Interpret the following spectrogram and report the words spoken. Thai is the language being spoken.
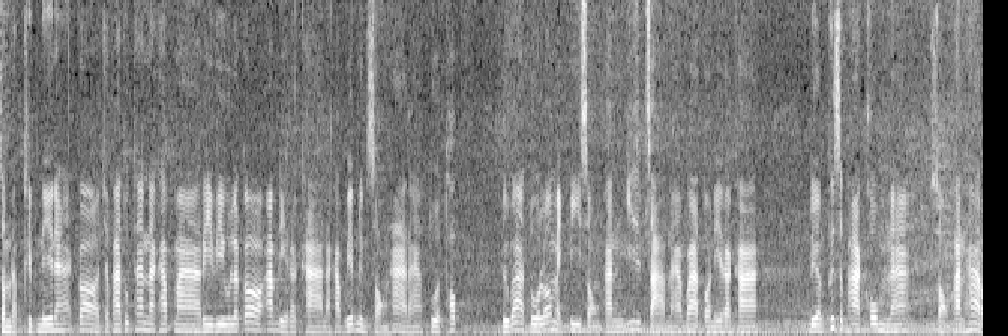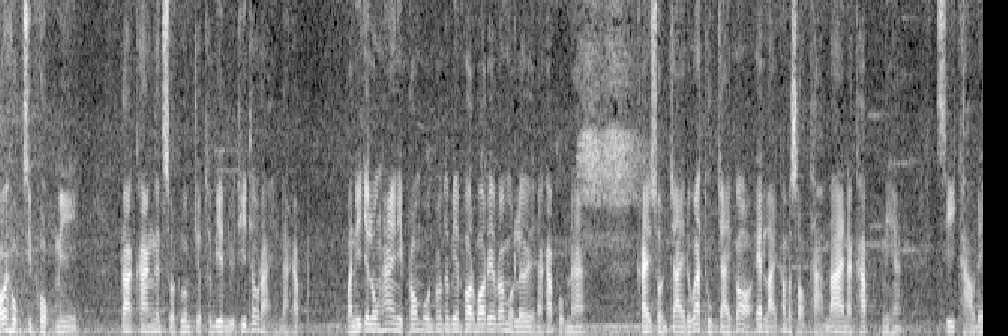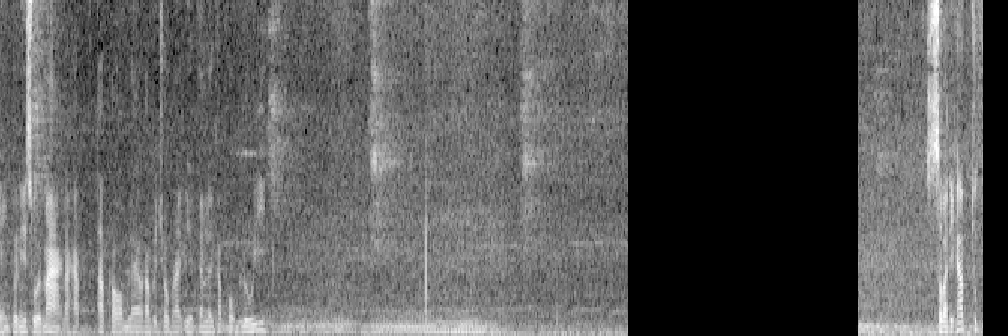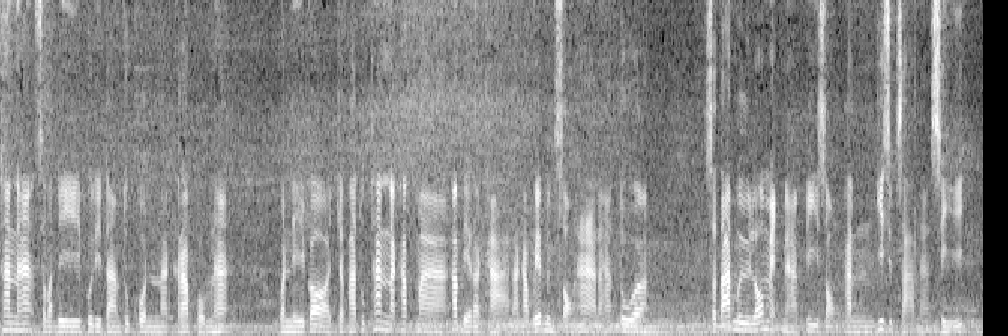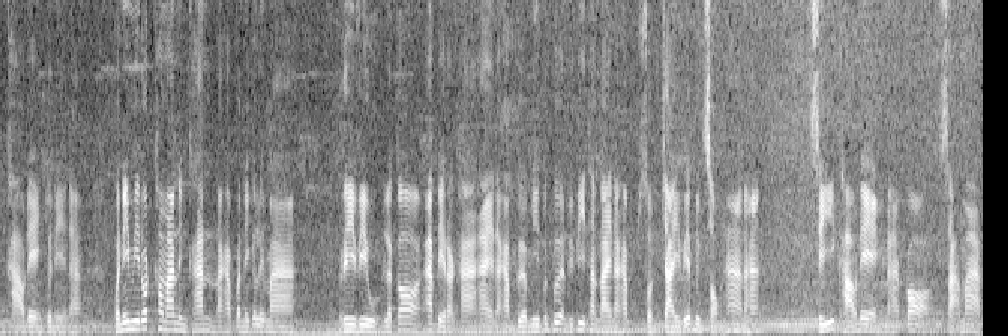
สำหรับคลิปนี้นะฮะก็จะพาทุกท่านนะครับมารีวิวแล้วก็อัปเดตราคานะครับเว็บ 125 นะฮะตัวท็อปหรือว่าตัวล้อแม็กปี 2023 นะครับว่าตอนนี้ราคาเดือนพฤษภาคมนะฮะ 2566 นี่ ราคาเงินสดรวมจดทะเบียนอยู่ที่เท่าไหร่นะครับ วันนี้จะลงให้นี่พร้อมโอนพร้อมทะเบียนพรบเรียบร้อยหมดเลยนะครับผมนะฮะใครสนใจหรือว่าถูกใจก็แอดไลน์เข้ามาสอบถามได้นะครับนี่ฮะ สีขาวแดงตัวนี้สวยมากนะครับ ถ้าพร้อมแล้วเราไปชมรายละเอียดกันเลยครับผมลุยสวัสดีครับทุกท่านนะฮะสวัสดีผู้ติดตามทุกคนนะครับผมนะฮะวันนี้ก็จะพาทุกท่านนะครับมาอัปเดตราคานะครับเว็บ125 นะฮะตัวสตาร์ทมือล้อแม็กนะฮะปี 2023 นะฮะสีขาวแดงตัวนี้นะฮะ วันนี้มีรถเข้ามา 1 คันนะครับ วันนี้ก็เลยมารีวิว แล้วก็อัปเดตราคาให้นะครับเผื่อมีเพื่อนๆพี่ๆท่านใดนะครับ สนใจเว็บ 125 นะฮะสีขาวแดงนะฮะก็สามารถ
